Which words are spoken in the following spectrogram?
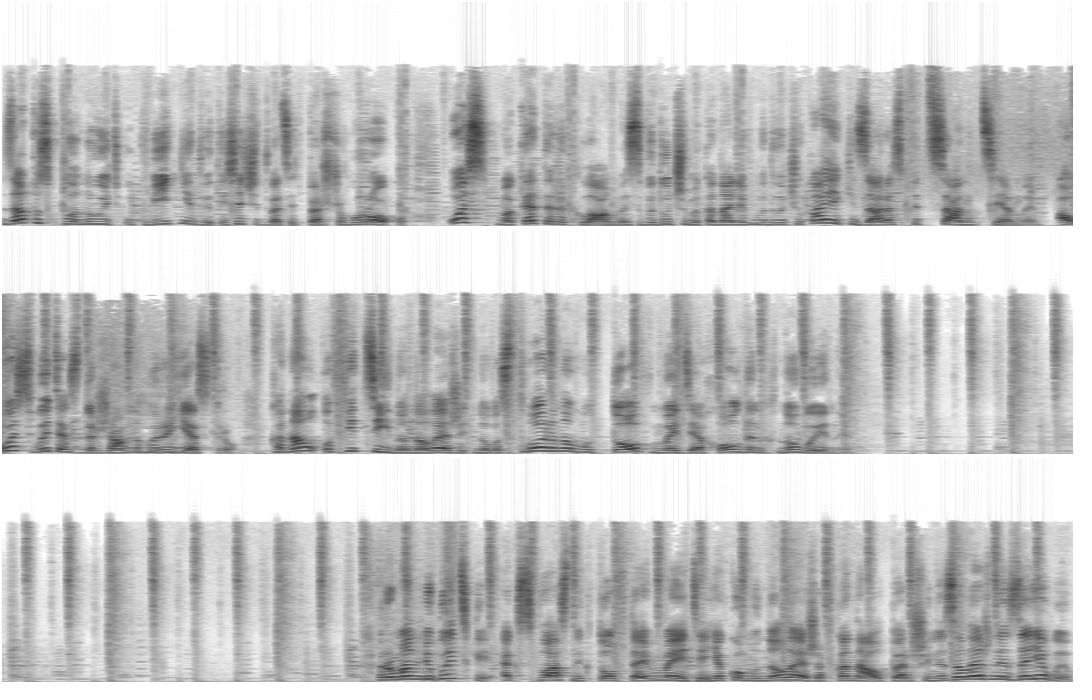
Запуск планують у квітні 2021 року. Ось макети реклами з ведучими каналів Медведчука, які зараз під санкціями. А ось витяг з державного реєстру. Канал офіційно належить новоствореному ТОВ Медіахолдинг Новини. Роман Любицький, екс-власник ТОВ Тайм Медіа, якому належав канал Перший Незалежний, заявив,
